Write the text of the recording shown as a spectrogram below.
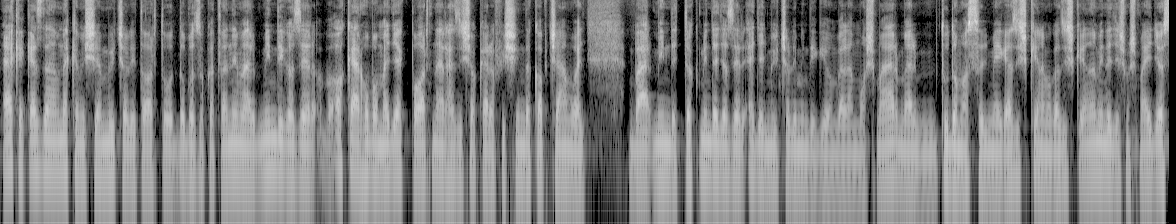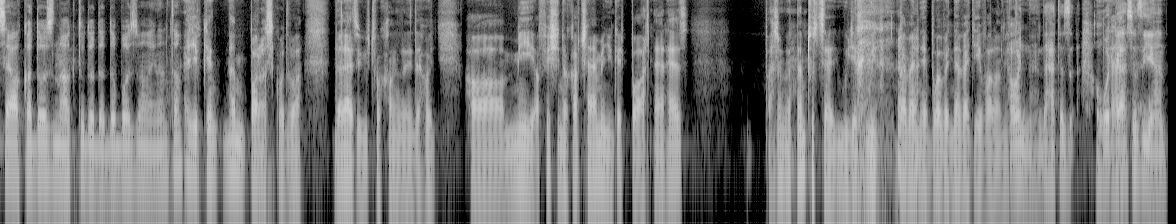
el kell kezdenem nekem is ilyen műcsali tartó dobozokat venni, mert mindig azért akár hova megyek, partnerhez is, akár a Fishinda kapcsán, vagy bár mindegy, tök mindegy, azért egy-egy műcsali mindig jön velem most már, mert tudom azt, hogy még ez is kéne, meg az is kéne, mindegy, és most már így összeakadoznak, tudod a dobozban, meg nem tudom. Egyébként nem paraszkodva, de lehet, hogy úgy fog hangzani, de hogy ha mi a Fishinda kapcsán menjünk egy partnerhez, Pásokat nem tudsz úgy, úgy bemenni ebből, vagy ne vegyél valamit. Hogyne, de hát ez, a horgász az ilyen.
